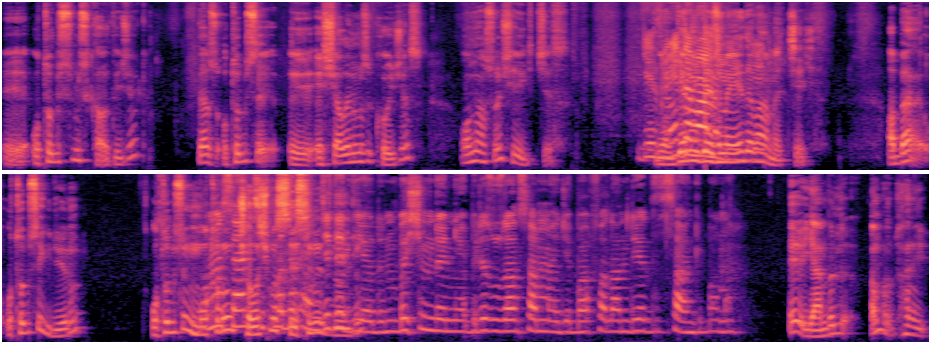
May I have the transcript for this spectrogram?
e, otobüsümüz kalkacak. Biraz otobüse e, eşyalarımızı koyacağız. Ondan sonra şeye gideceğiz. Gezmeye Yani gene devam gezmeye edecek. devam edecek. Abi ben otobüse gidiyorum. Otobüsün motorun çalışma sesini önce de duydum. diyordun. Başım dönüyor. Biraz uzansam mı acaba falan diyordun sanki bana. Evet yani böyle ama hani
